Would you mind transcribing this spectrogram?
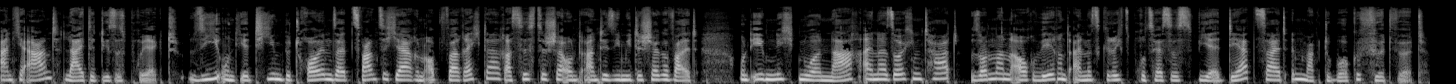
Antje Arndt leitet dieses Projekt. Sie und ihr Team betreuen seit 20 Jahren Opfer rechter, rassistischer und antisemitischer Gewalt. Und eben nicht nur nach einer solchen Tat, sondern auch während eines Gerichtsprozesses, wie er derzeit in Magdeburg geführt wird.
